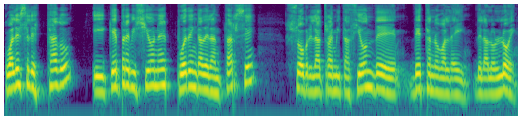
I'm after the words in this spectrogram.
¿Cuál es el estado y qué previsiones pueden adelantarse sobre la tramitación de, esta nueva ley, de la LONLOE.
